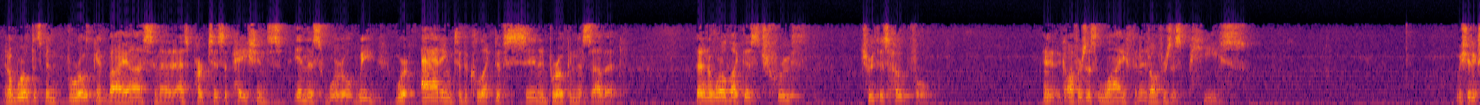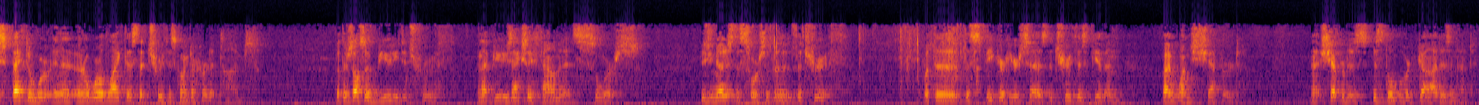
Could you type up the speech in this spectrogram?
In a world that's been broken by us and uh, as participations in this world, we, we're adding to the collective sin and brokenness of it. That in a world like this, truth, truth is hopeful. And it offers us life and it offers us peace. We should expect a, in, a, in a world like this that truth is going to hurt at times. But there's also beauty to truth. And that beauty is actually found in its source. Did you notice the source of the, the truth? What the, the speaker here says the truth is given by one shepherd. And that shepherd is, is the Lord God, isn't it?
